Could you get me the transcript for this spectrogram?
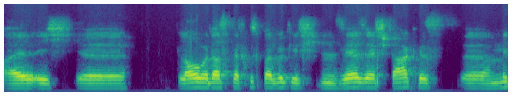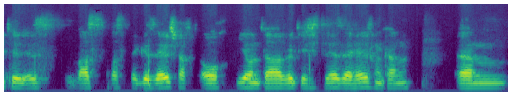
weil ich äh, glaube, dass der Fußball wirklich ein sehr, sehr starkes äh, Mittel ist, was, was der Gesellschaft auch hier und da wirklich sehr, sehr helfen kann. Ähm,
